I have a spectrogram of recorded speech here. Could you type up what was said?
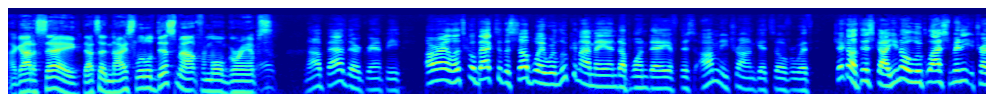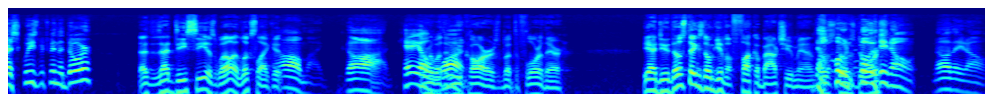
I gotta say, that's a nice little dismount from old Gramps. Not bad there, Grampy. All right, let's go back to the subway where Luke and I may end up one day if this Omicron gets over with. Check out this guy. You know, Luke, last minute you try to squeeze between the door. That- Is that DC as well? It looks like it. Oh, my God. I don't know about the new cars, but the floor there. Yeah, dude, those things don't give a fuck about you, man. Those, No, those no, doors. they don't. No, they don't.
